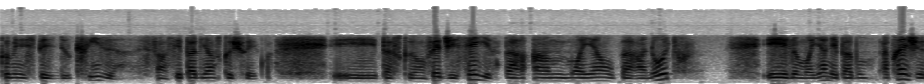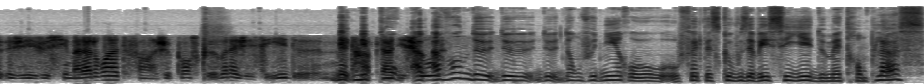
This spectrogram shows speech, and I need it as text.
comme une espèce de crise. Enfin, c'est pas bien ce que je fais, quoi. Et parce que en fait, j'essaye par un moyen ou par un autre, et le moyen n'est pas bon. Après, je, j'ai- je suis maladroite. Enfin, je pense que voilà, j'ai essayé de mettre mais à plat des choses. avant de, de- de- d'en venir au, au fait, est-ce que vous avez essayé de mettre en place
